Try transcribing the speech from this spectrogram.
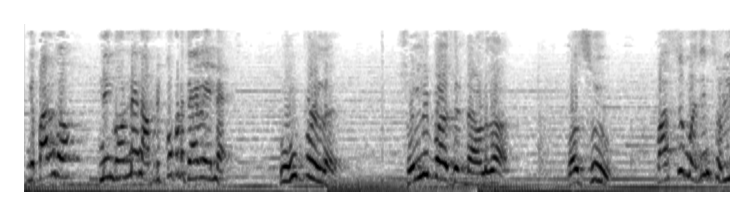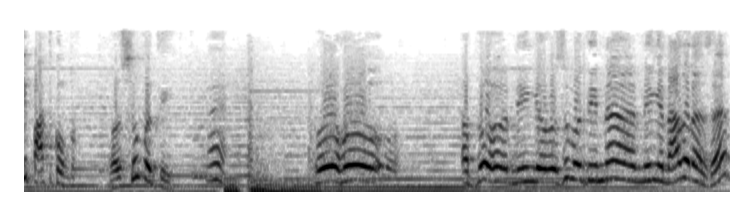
இங்க பாருங்க. நீங்க ஒண்ணு நான் அப்படி கூப்பிட தேவையில்லை. கூப்பிடல. சொல்லி பார்த்துட்டேன் அவ்வளவுதான். வசு. வசுமதின்னு சொல்லி பாத்துக்கோங்க வசுமதி. ஓஹோ. அப்போ நீங்க வசுமதினா நீங்க நாதனா சார்?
